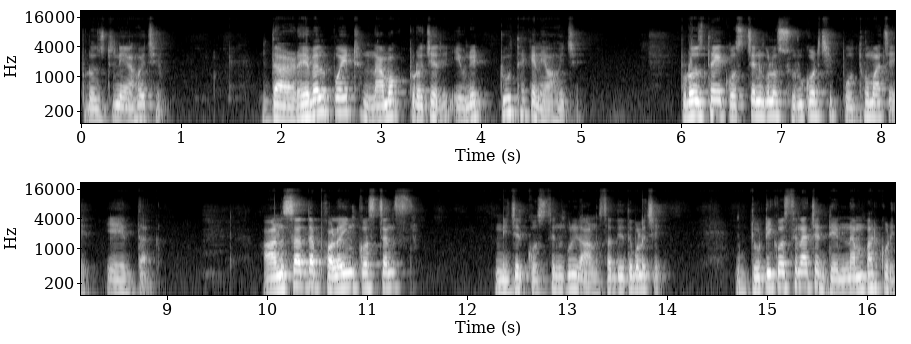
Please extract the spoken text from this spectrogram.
প্রোজটি নেওয়া হয়েছে। দ্য রেবেল পোয়েট নামক প্রোজের ইউনিট টু থেকে নেওয়া হয়েছে। প্রোজ থেকে কোশ্চেনগুলো শুরু করছি, প্রথম আছে এর দাগ। আনসার দ্য ফলোয়িং কোশ্চেন্স, নিজের কোশ্চেনগুলির আনসার দিতে বলেছে। দুটি কোশ্চেন আছে, দেড় নাম্বার করে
